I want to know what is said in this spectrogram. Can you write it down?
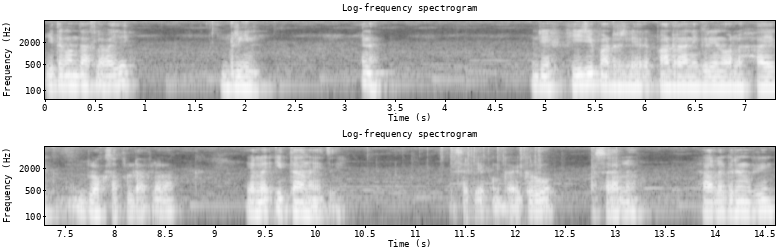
इथं कोणता असला पाहिजे? ग्रीन है ना? म्हणजे ही जी पांढरी लेअर आहे पांढरा आणि ग्रीनवाला हा एक ब्लॉक सापडला आपल्याला. याला इथं आणायचं आहे. त्यासाठी आपण काय करू? असं आलं हा आलं ग्रीन ग्रीन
